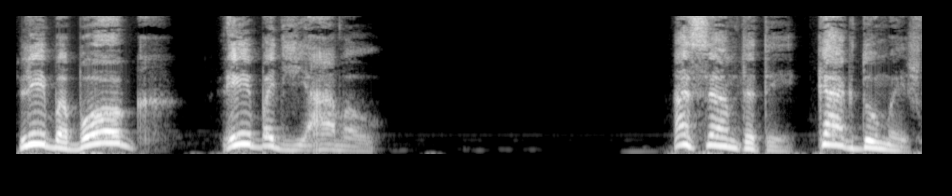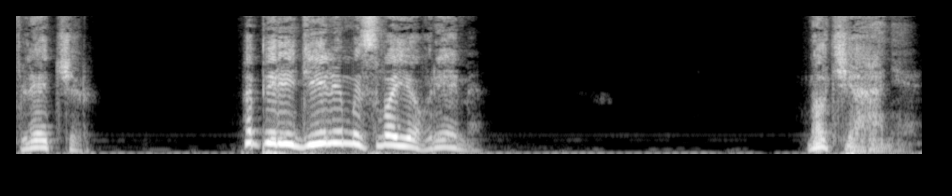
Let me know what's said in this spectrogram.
Либо Бог, либо дьявол. А сам-то ты как думаешь, Флетчер? Опередили мы свое время. Молчание.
